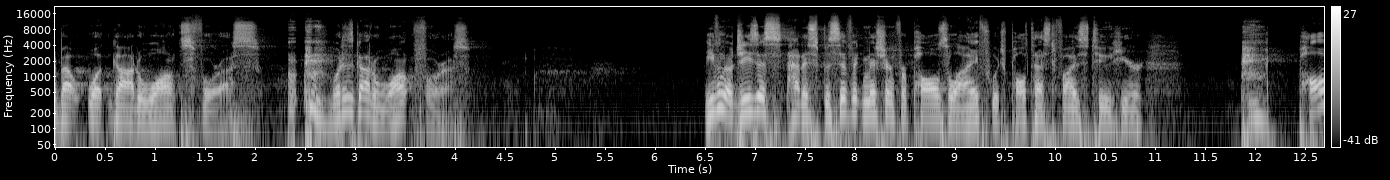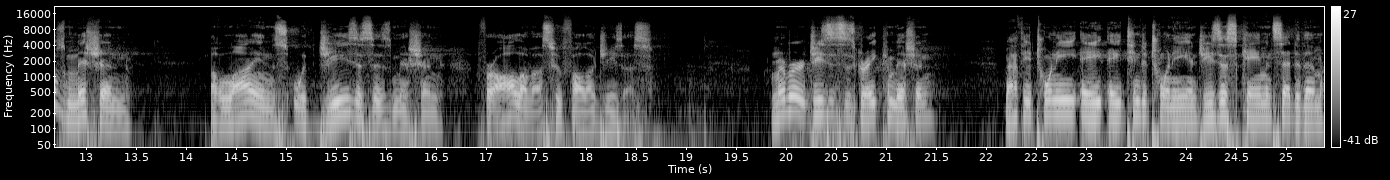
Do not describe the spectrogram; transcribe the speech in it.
about what God wants for us? what does God want for us? Even though Jesus had a specific mission for Paul's life, which Paul testifies to here, Paul's mission aligns with Jesus' mission for all of us who follow Jesus. Remember Jesus' Great Commission, Matthew 28 18 to 20, and Jesus came and said to them,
